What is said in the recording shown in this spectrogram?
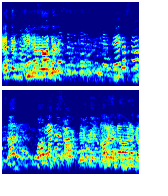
ਇੱਧਰ ਪੁੱਛੀ ਜਾਓ ਇੱਧਰ ਇਹ ਦੱਸੋ ਸਰ ਇਹ ਦੱਸੋ ਆਹ ਲਗਾ ਆਹ ਲਗਾ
